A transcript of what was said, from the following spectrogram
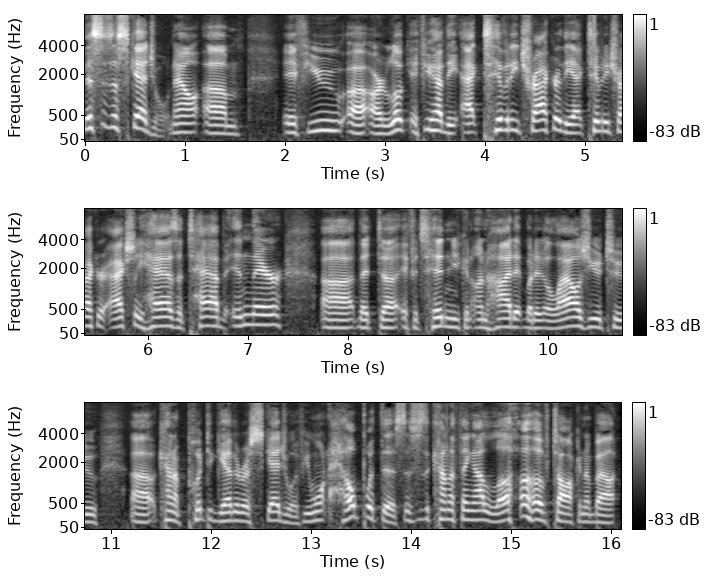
this is a schedule. Now, um, if you uh, are look if you have the activity tracker the activity tracker actually has a tab in there uh, that uh, if it's hidden you can unhide it but it allows you to uh, kind of put together a schedule. If you want help with this this is the kind of thing i love talking about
